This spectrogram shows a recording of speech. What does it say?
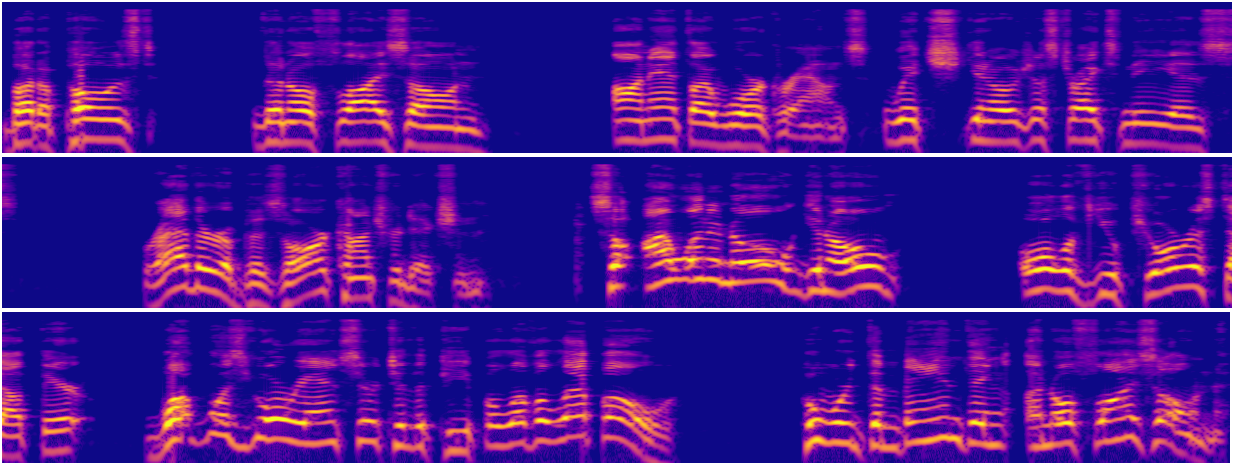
but opposed the no fly zone on anti war grounds, which, you know, just strikes me as rather a bizarre contradiction. So I want to know, you know, all of you purists out there, what was your answer to the people of Aleppo who were demanding a no fly zone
